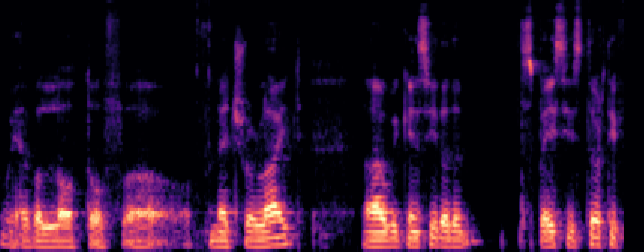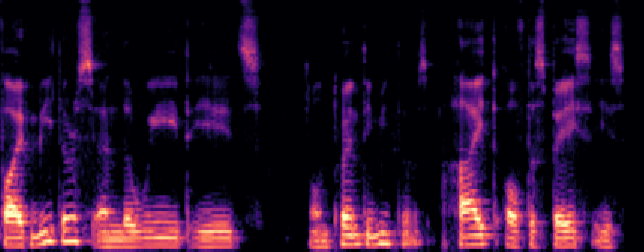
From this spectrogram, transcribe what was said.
we have a lot of, uh, of natural light. Uh, we can see that the space is 35 meters and the width is on 20 meters. Height of the space is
